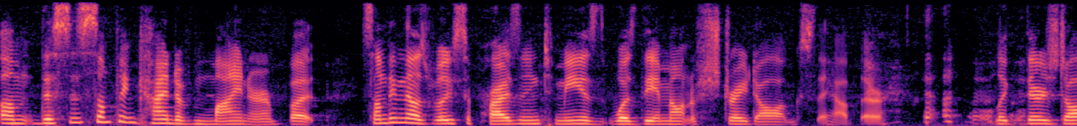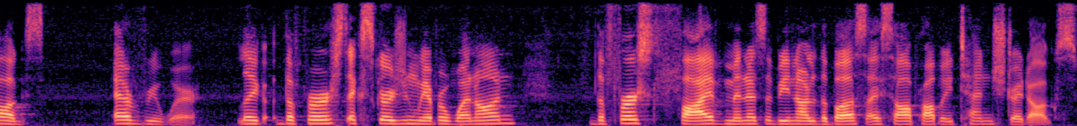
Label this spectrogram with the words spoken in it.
Um, this is something kind of minor, but something that was really surprising to me is was the amount of stray dogs they have there. like there's dogs everywhere. Like the first excursion we ever went on, the first five minutes of being out of the bus, I saw probably ten stray dogs.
